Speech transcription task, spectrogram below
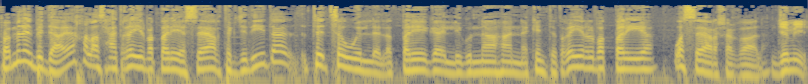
فمن البداية خلاص حتغير بطارية سيارتك جديدة تسوي ال- الطريقة اللي قلناها إنك أنت تغير البطارية والسيارة شغالة. جميل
